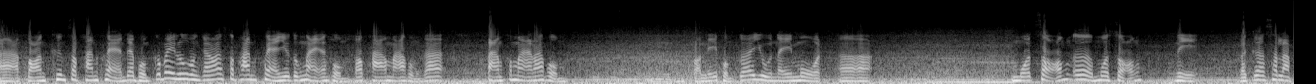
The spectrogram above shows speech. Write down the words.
อตอนขึ้นสะพานแขวนแต่ผมก็ไม่รู้เหมือนกันว่าสะพานแขวนอยู่ตรงไหนนะผมเขาพามาผมก็ตามเข้ามานะครับผม ตอนนี้ผมก็อยู่ในโหมดโหมดสองเออโหมดสองนี่ แล้วก็สลับ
